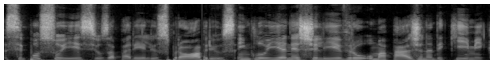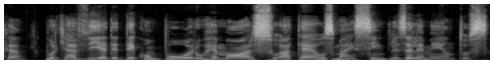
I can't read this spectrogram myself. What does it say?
Se possuísse os aparelhos próprios, incluía neste livro uma página de química, porque havia de decompor o remorso até os mais simples elementos,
